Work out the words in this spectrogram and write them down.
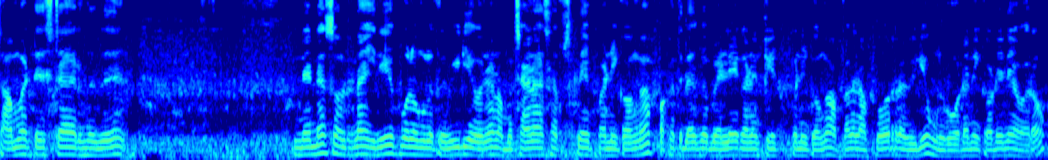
செம்ம டேஸ்ட்டாக இருந்தது. நான் என்ன சொல்கிறேன்னா இதே போல் உங்களுக்கு வீடியோ வேணால் நம்ம சேனலை சப்ஸ்கிரைப் பண்ணிக்கோங்க. பக்கத்தில் இருக்க பெல்லைக்கான கிளிக் பண்ணிக்கோங்க. அப்போ தான் நான் போடுற வீடியோ உங்களுக்கு உடனே உடனே வரும்.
